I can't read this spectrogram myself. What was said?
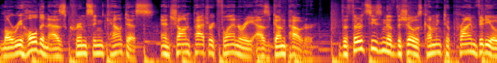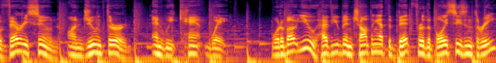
Laurie Holden as Crimson Countess, and Sean Patrick Flanery as Gunpowder. The third season of the show is coming to Prime Video very soon, on June 3rd, and we can't wait. What about you? Have you been chomping at the bit for The Boys Season 3?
